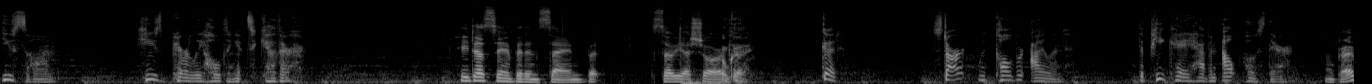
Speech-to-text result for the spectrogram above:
You saw him. He's barely holding it together. He does seem a bit insane, but so yeah, sure. Okay. Good. Start with Culvert Island. The PK have an outpost there. Okay.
